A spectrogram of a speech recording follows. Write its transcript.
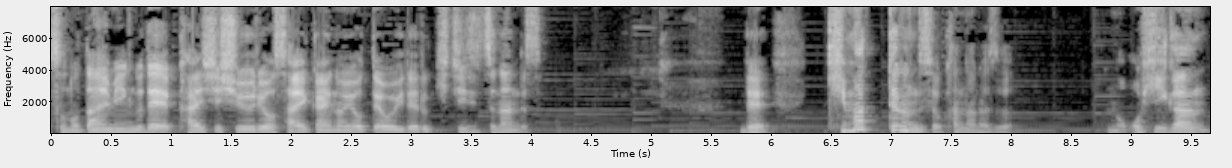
そのタイミングで開始終了再開の予定を入れる吉日なんです。で、決まってるんですよ、必ず。のお彼岸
